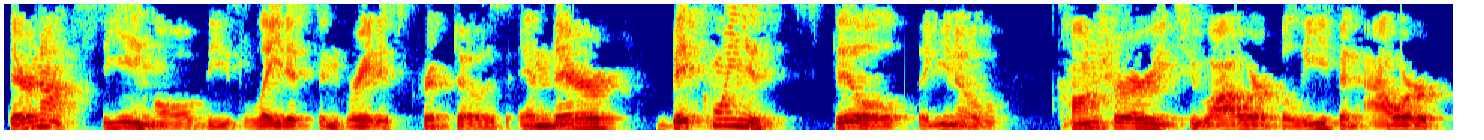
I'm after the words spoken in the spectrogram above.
they're not seeing all of these latest and greatest cryptos and their Bitcoin is still, you know, contrary to our belief and our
